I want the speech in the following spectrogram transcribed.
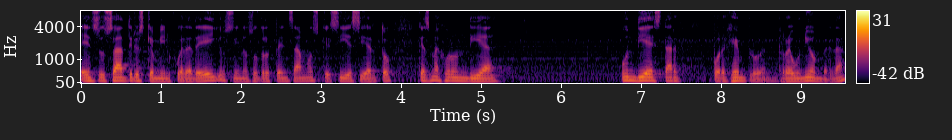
en sus atrios que mil fuera de ellos y nosotros pensamos que sí es cierto, que es mejor un día, un día estar, por ejemplo, en reunión, ¿verdad?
